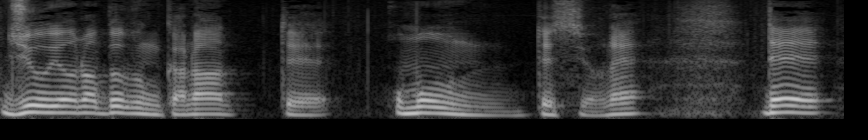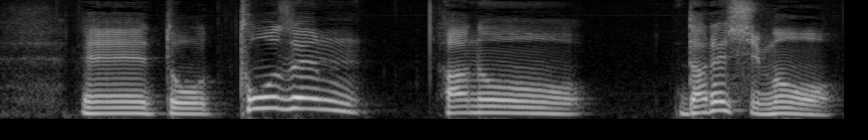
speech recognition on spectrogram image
重要な部分かなって思うんですよね。で、えっ、ー、と当然あの誰しも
